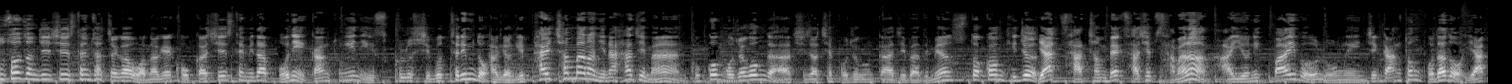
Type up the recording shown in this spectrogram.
수소전지 시스템 자체가 워낙에 고가 시스템이다 보니 깡통인 익스클루시브 트림도 가격이 8천만원이나 하지만 국고 보조금과 지자체 보조금까지 받으면 수도권 기준 약 4,144만원 아이오닉 5 롱레인지 깡통보다도 약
